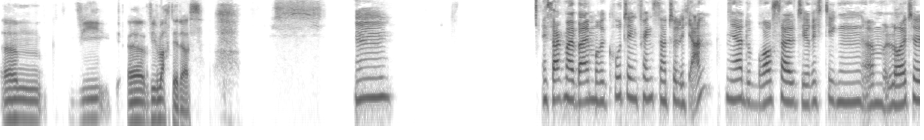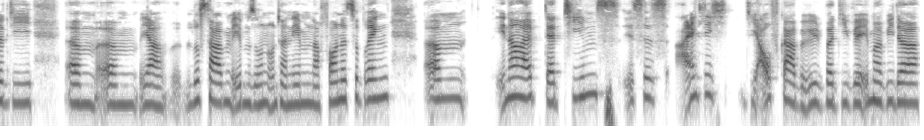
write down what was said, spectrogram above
Ähm, wie, äh, wie macht ihr das? Hm. Ich sag mal, beim Recruiting fängt es natürlich an. Ja, du brauchst halt die richtigen ähm, Leute, die ähm, ähm, ja Lust haben, eben so ein Unternehmen nach vorne zu bringen. Ähm, innerhalb der Teams ist es eigentlich die Aufgabe, über die wir immer wieder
